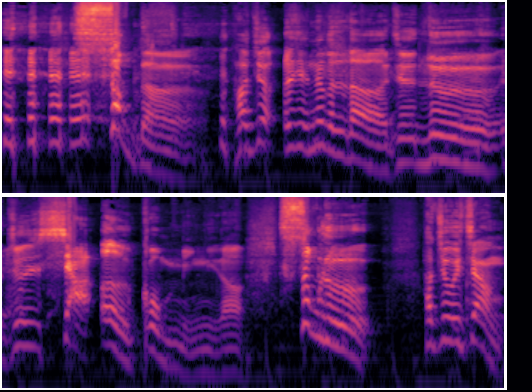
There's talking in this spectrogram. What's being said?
送的，他就而且那个了就是了，就是下颚共鸣，你知道？送了，他就会这样，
